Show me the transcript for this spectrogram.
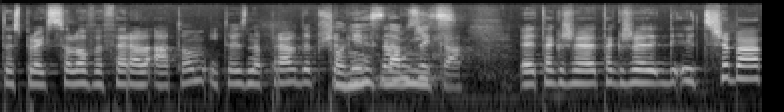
to jest projekt solowy Feral Atom i to jest naprawdę przepiękna znam nic. E, Także, także y, trzeba,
